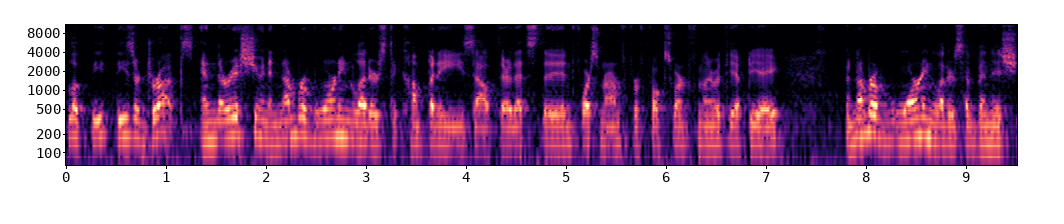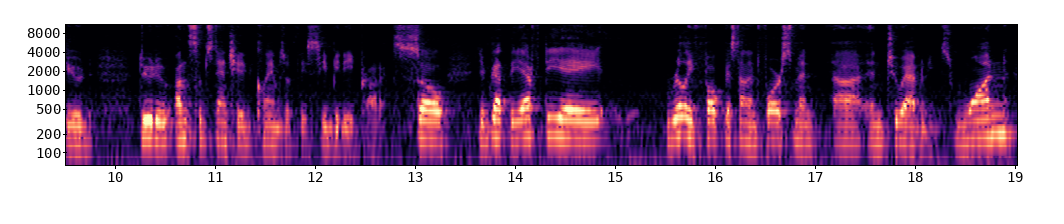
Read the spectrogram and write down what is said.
look, the, these are drugs, and they're issuing a number of warning letters to companies out there. That's the enforcement arm for folks who aren't familiar with the FDA. A number of warning letters have been issued due to unsubstantiated claims with these CBD products. So you've got the FDA really focused on enforcement uh, in two avenues. One,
